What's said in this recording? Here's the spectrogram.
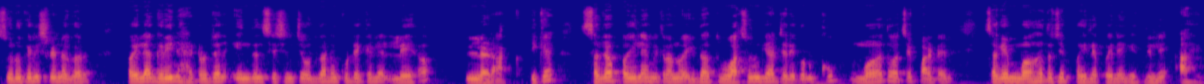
सुरू केली? श्रीनगर. पहिल्या ग्रीन हायड्रोजन इंधन स्टेशनचे उद्घाटन कुठे केले? लेह लडाख. ठीक आहे? सगळं पहिल्या मित्रांनो एकदा तुम्ही वाचून घ्या जेणेकरून खूप महत्त्वाचे पार्ट आहेत. सगळे महत्त्वाचे पहिले पहिले घेतलेले आहेत.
